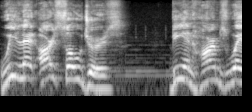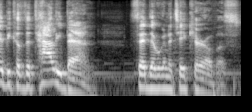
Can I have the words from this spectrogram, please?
We let our soldiers be in harm's way because the Taliban said they were going to take care of us,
